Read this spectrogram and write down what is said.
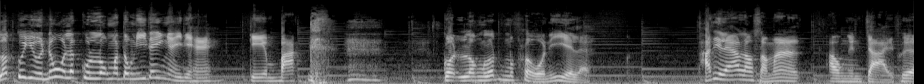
รถกูอยู่นู่นแล้วกูลงมาตรงนี้ได้ไงเนี่ยฮะ เกมบั๊กกดลงรถมาโผล่นี่เหรอพาร์ทที่แล้วเราสามารถเอาเงินจ่ายเพื่อ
